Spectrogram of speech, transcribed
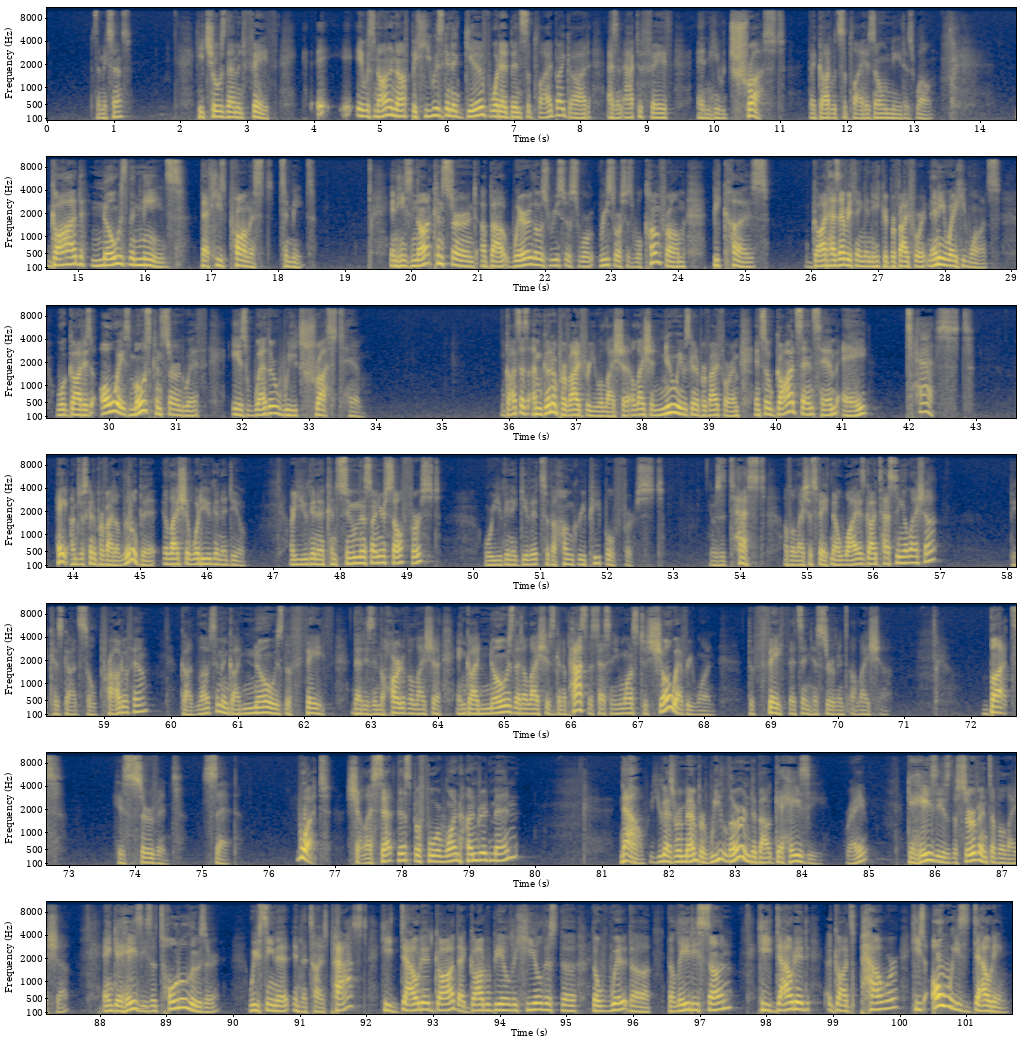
Does that make sense? He chose them in faith. It, it was not enough, but he was going to give what had been supplied by God as an act of faith, and he would trust that God would supply his own need as well. God knows the needs that he's promised to meet. And he's not concerned about where those resources will come from because God has everything and he could provide for it in any way he wants. What God is always most concerned with is whether we trust him. God says, I'm going to provide for you, Elisha. Elisha knew he was going to provide for him. And so God sends him a test. Hey, I'm just going to provide a little bit. Elisha, what are you going to do? Are you going to consume this on yourself first? Or are you going to give it to the hungry people first? It was a test of Elisha's faith. Now, why is God testing Elisha? Because God's so proud of him, God loves him, and God knows the faith that is in the heart of Elisha. And God knows that Elisha is going to pass this test, and he wants to show everyone the faith that's in his servant Elisha. But his servant said, What? Shall I set this before 100 men? Now, you guys remember, we learned about Gehazi, right? Gehazi is the servant of Elisha, and Gehazi is a total loser. We've seen it in the times past. He doubted God that God would be able to heal this the the the the lady's son. He doubted God's power. He's always doubting.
